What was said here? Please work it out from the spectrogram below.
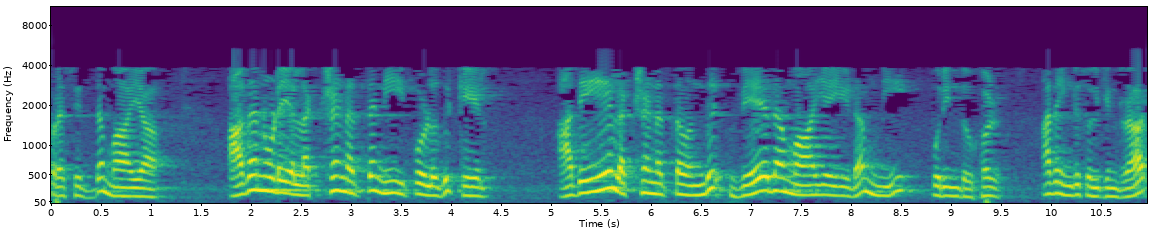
பிரசித்த மாயா. அதனுடைய லட்சணத்தை நீ இப்பொழுது கேள். அதே லட்சணத்தை வந்து வேத மாயையிடம் நீ புரிந்துகொள். அதை இங்கு சொல்கின்றார்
